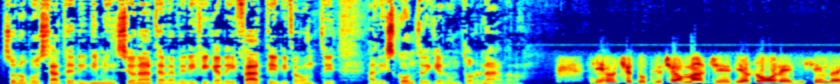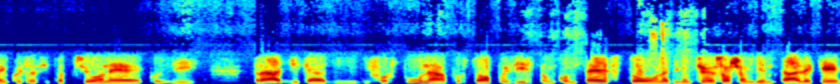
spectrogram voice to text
sono poi state ridimensionate alla verifica dei fatti e di fronte a riscontri che non tornavano. Sì, non c'è dubbio, c'è un margine di errore, mi sembra in questa situazione così tragica di, di fortuna purtroppo esiste un contesto, una dimensione socio-ambientale che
